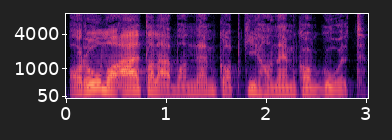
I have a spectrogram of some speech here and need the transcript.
a Róma általában nem kap ki, ha nem kap gólt.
